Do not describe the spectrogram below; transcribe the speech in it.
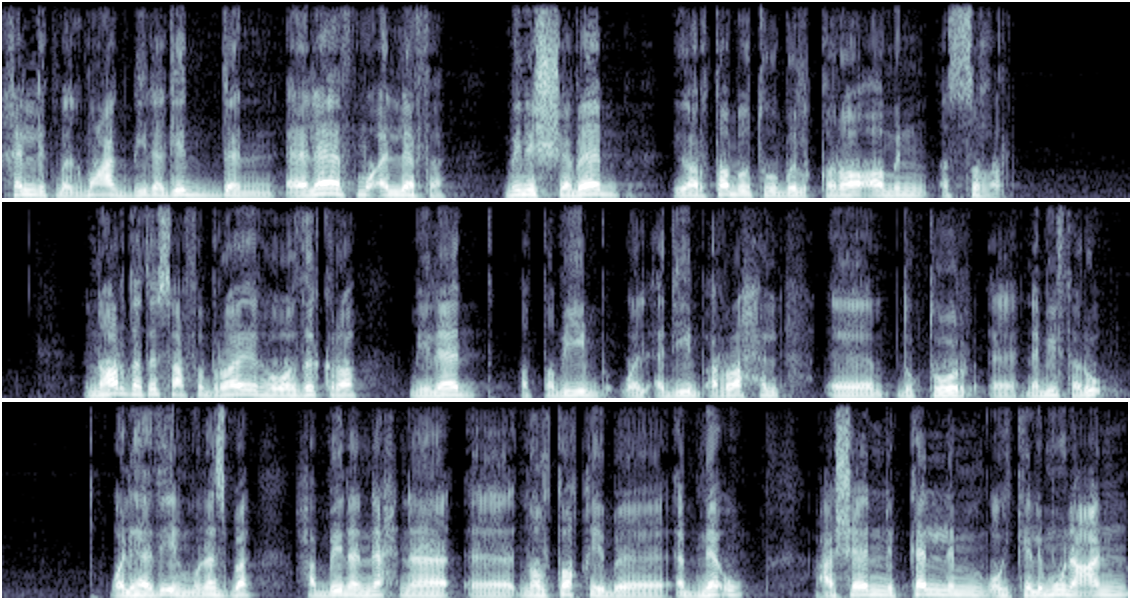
خلت مجموعة كبيرة جدا آلاف مؤلفة من الشباب يرتبطوا بالقراءة من الصغر. النهاردة 9 فبراير هو ذكرى ميلاد الطبيب والأديب الراحل آه، دكتور آه، نبيل فاروق. ولهذه المناسبة حبينا إن إحنا آه، نلتقي بأبنائه عشان نتكلم ويكلمونا عن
